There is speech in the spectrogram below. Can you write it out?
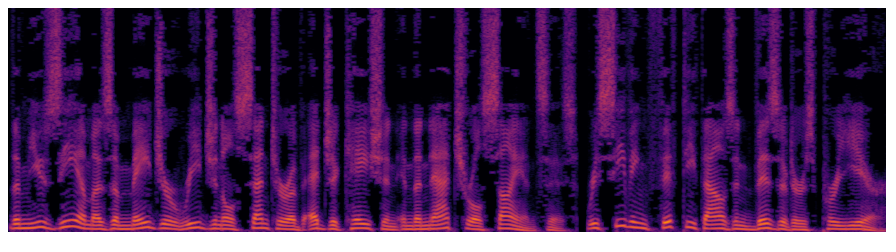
The museum is a major regional center of education in the natural sciences, receiving 50,000 visitors per year.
